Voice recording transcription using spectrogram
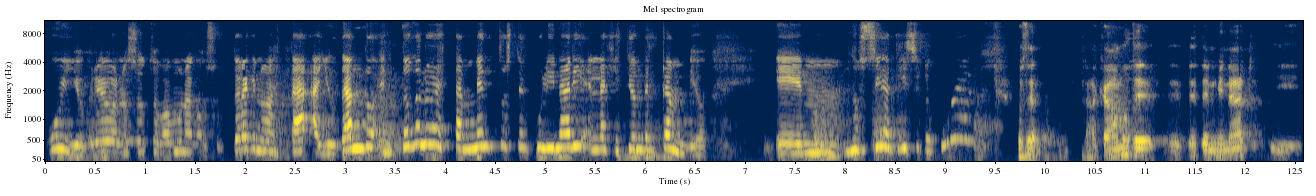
Uy, yo creo que nosotros vamos a una consultora que nos está ayudando en todos los estamentos de culinaria en la gestión del cambio. Em, no sé, ¿a ti se te ocurre O sea, acabamos de, terminar y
